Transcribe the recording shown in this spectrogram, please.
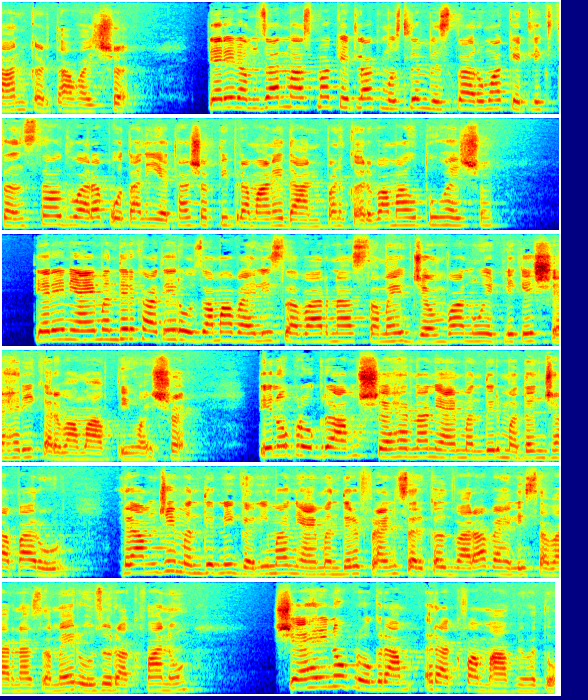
દાન કરતા હોય છે. ત્યારે રમઝાન માસમાં કેટલાક મુસ્લિમ વિસ્તારોમાં કેટલીક સંસ્થાઓ દ્વારા પોતાની યથાશક્તિ પ્રમાણે દાન પણ કરવામાં આવતું હોય છે. ત્યારે ન્યાય મંદિર ખાતે રોઝામાં વહેલી સવારના સમયે જમવાનું એટલે કે શહેરી કરવામાં આવતી હોય છે. તેનો પ્રોગ્રામ શહેરના ન્યાય મંદિર મદન ઝાપા રોડ, રામજી મંદિરની ગલીમાં ન્યાય મંદિર ફ્રેન્ડ સર્કલ દ્વારા વહેલી સવારના સમયે રોજો રાખવાનો શહેરીનો પ્રોગ્રામ રાખવામાં આવ્યો હતો.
